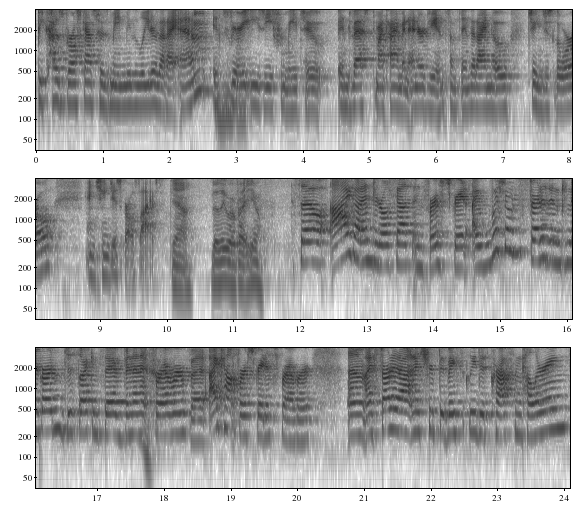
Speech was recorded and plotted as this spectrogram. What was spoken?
because Girl Scouts has made me the leader that I am, it's very easy for me to invest my time and energy in something that I know changes the world and changes girls' lives. yeah, Lily, what about you? So I got into Girl Scouts in first grade. I wish I would have started in kindergarten just so I can say I've been in it forever, but I count first grade as forever. Um, I started out in a troop that basically did crafts and coloring,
